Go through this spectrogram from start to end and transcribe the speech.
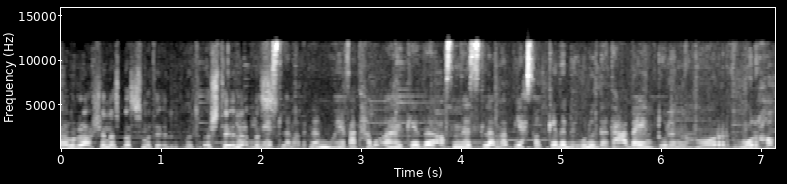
هقولها عشان الناس بس ما تقل- ما تبقاش تقلق يعني بس. الناس لما بتنام وهي فاتحة بقها كده أصل الناس لما بيحصل كده بيقولوا ده تعبان طول النهار مرهق.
